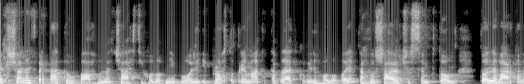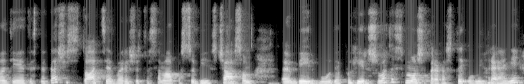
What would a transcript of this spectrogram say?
Якщо не звертати увагу на часті головні болі і просто приймати таблетку від голови, заглушаючи симптом, то не варто надіятись на те, що ситуація вирішиться сама по собі. З часом е, біль буде погіршуватись, може перерости у мігрені,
